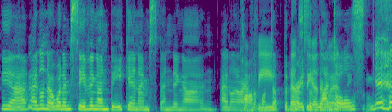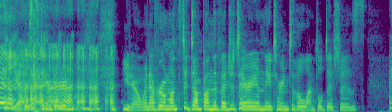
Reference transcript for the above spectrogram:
Yeah, I don't know what I'm saving on bacon. I'm spending on, I don't know, I haven't Coffee. looked up the That's price the of lentils. yeah. Standard. you know, when everyone wants to dump on the vegetarian, they turn to the lentil dishes.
